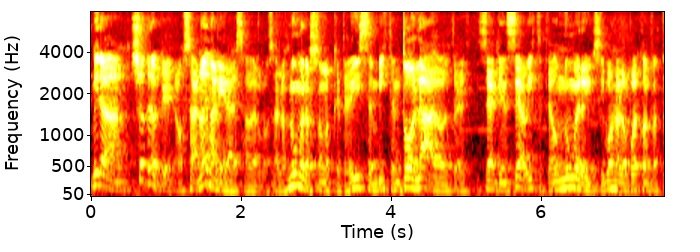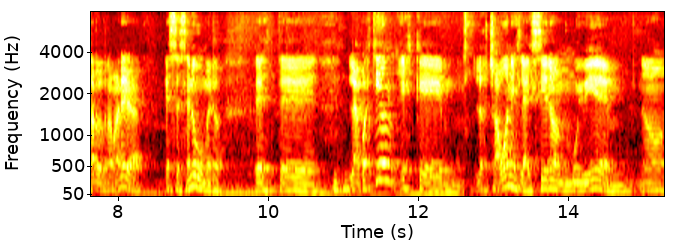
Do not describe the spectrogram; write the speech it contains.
Mira, yo creo que, o sea, no hay manera de saberlo. O sea, los números son los que te dicen, viste, en todos lados. Sea quien sea, viste, te da un número y si vos no lo podés contrastar de otra manera, es ese número. Este, La cuestión es que los chabones la hicieron muy bien. ¿no?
